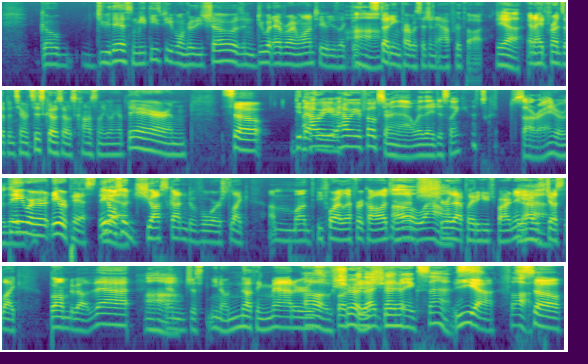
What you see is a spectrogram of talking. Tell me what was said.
go do this and meet these people and go to these shows and do whatever I want to. It's like the Uh-huh. studying part was such an afterthought. Yeah. And I had friends up in San Francisco, so I was constantly going up there, and so did that. How are a you, year. how are your folks during that? Were they just like, it's, it's all right, or were they were they were pissed. They'd Yeah. also just gotten divorced like a month before I left for college, and Oh, I'm wow. sure that played a huge part in it. I was just like bummed about that, Uh-huh. and just you know nothing matters. Oh, Fuck sure. That shit. that makes sense. yeah. Fuck. So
